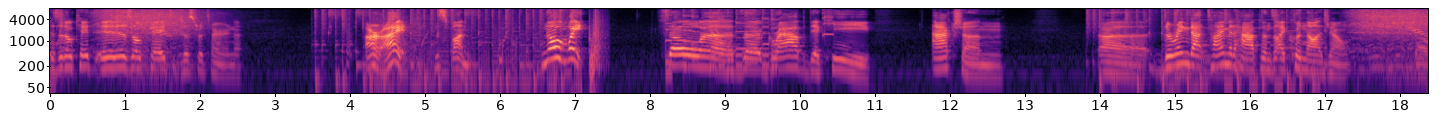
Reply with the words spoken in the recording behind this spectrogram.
Is it okay? it is okay to just return. Alright. This is fun. No, wait! So, uh, the grab the key action uh, during that time it happens, I could not jump. So,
